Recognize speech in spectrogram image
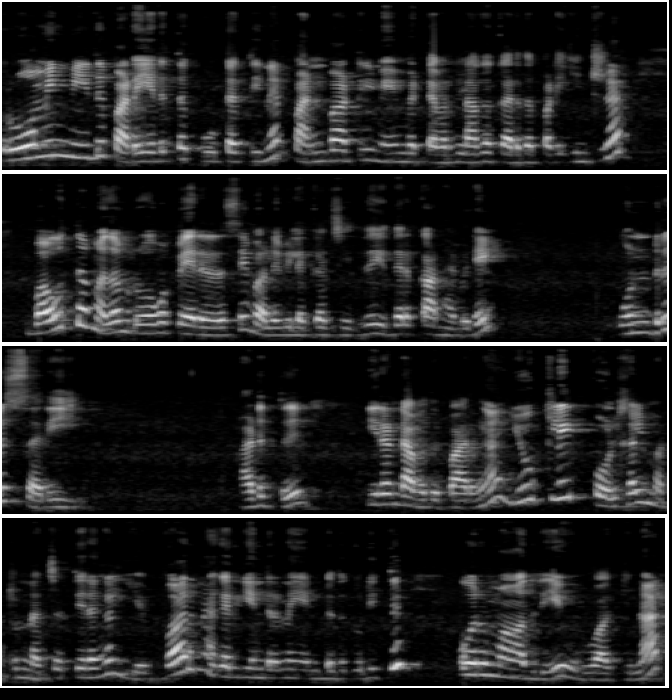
ரோமின் மீது படையெடுத்த கூட்டத்தினர் பண்பாட்டில் மேம்பட்டவர்களாக கருதப்படுகின்றனர். பௌத்த மதம் ரோம பேரரசை வலுவிழக்கச் செய்தது இதற்கான விடை ஒன்று சரி. அடுத்து இரண்டாவது பாருங்க. யூக்ளிட் கோள்கள் மற்றும் நட்சத்திரங்கள் எவ்வாறு நகர்கின்றன என்பது குறித்து ஒரு மாதிரியை உருவாக்கினார்.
